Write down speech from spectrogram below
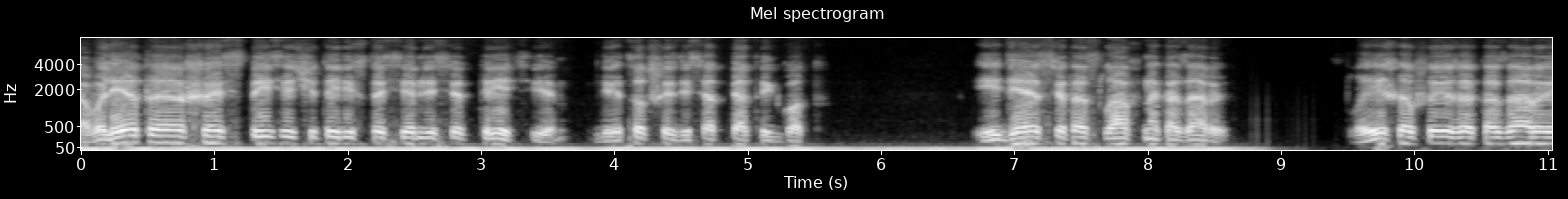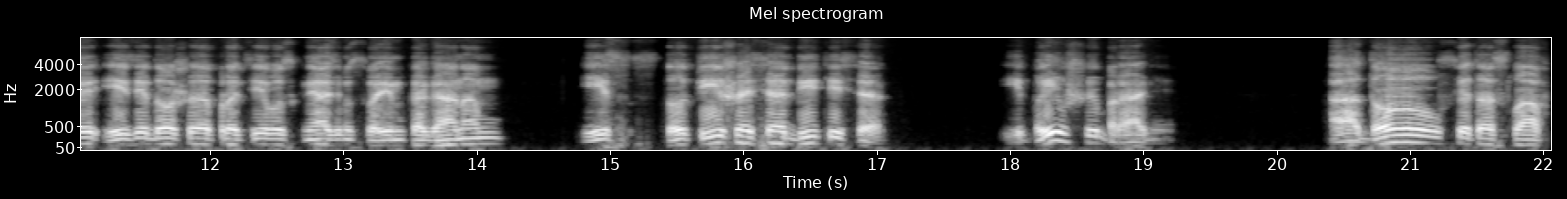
В лето 6473, 965 год. Иде, Святослав, на Казары. Слышавшие же Казары Изидоша противу с князем своим Каганом, и ступишася битися, и бывший брани. Адол Святослав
